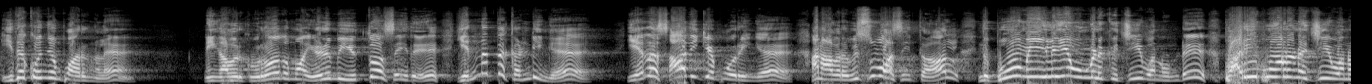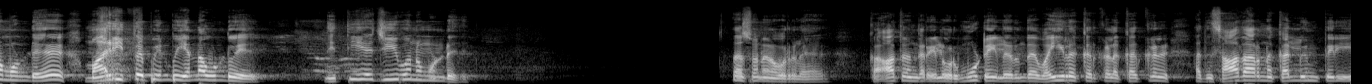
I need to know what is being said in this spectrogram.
இதை கொஞ்சம் பாருங்களேன். நீங்க அவருக்கு விரோதமா எழும்பி யுத்தம் செய்து என்னத்தை கண்டீங்க? எதை சாதிக்க போறீங்க? ஆனா அவரை விசுவாசித்தால் இந்த பூமியிலேயும் உங்களுக்கு ஜீவன் உண்டு பரிபூரண ஜீவனும் உண்டு. மறித்த பின்பு என்ன உண்டு? நித்திய ஜீவனும் உண்டு. அதான் சொன்னேன் ஒரு ஆத்தங்கரையில் ஒரு மூட்டையில் இருந்த வைர கற்களை கற்கள் அது சாதாரண கல்லுன்னு தெரிய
